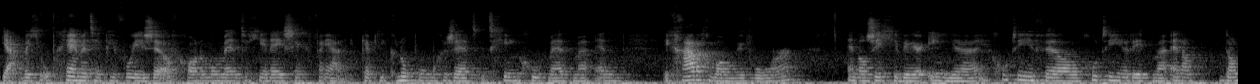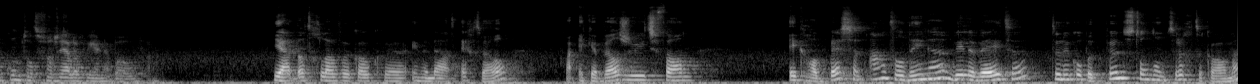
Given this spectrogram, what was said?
ja, weet je, op een gegeven moment heb je voor jezelf gewoon een moment dat je ineens zegt van ja, ik heb die knop omgezet, het ging goed met me en ik ga er gewoon weer voor. En dan zit je weer in je, goed in je vel, goed in je ritme. En dan, dan komt dat vanzelf weer naar boven. Ja, dat geloof ik ook uh, inderdaad echt wel. Maar ik heb wel zoiets van. Ik had best een aantal dingen willen weten toen ik op het punt stond om terug te komen.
